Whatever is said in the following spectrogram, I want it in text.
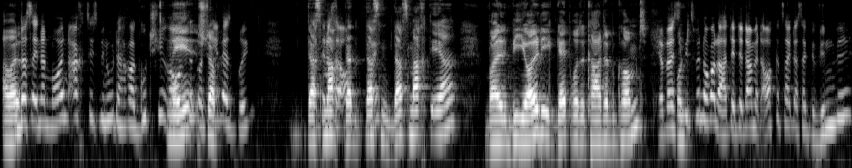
Aber und dass er in der 89. Minute Haraguchi nee, rausnimmt stopp. und Ehlers bringt? Das macht, das, das, das, macht er, weil Biol die gelb-rote Karte bekommt. Ja, aber es spielt eine Rolle. Hat er dir damit auch gezeigt, dass er gewinnen will?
